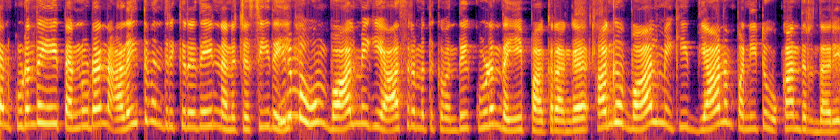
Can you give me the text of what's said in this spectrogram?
தன் குழந்தையை தன்னுடன் அழைத்து வந்திருக்கிறதேன்னு நினைச்ச சீதை திரும்பவும் வால்மீகி ஆசிரமத்துக்கு வந்து குழந்தையை பாக்குறாங்க அங்க வால்மீகி தியானம் பண்ணிட்டு உட்கார்ந்திருந்தாரு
